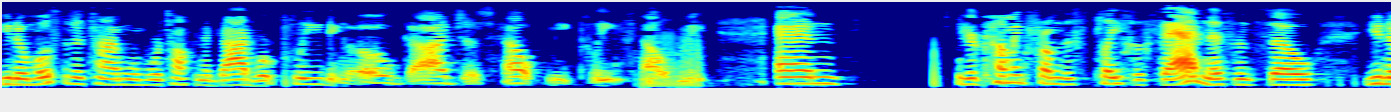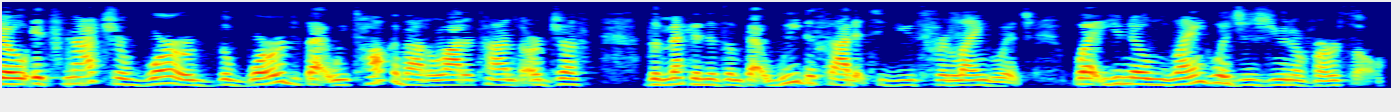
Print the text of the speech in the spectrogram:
You know, most of the time when we're talking to God, we're pleading, oh God, just help me. Please help me. And you're coming from this place of sadness. And so, you know, it's not your words. The words that we talk about a lot of times are just the mechanism that we decided to use for language. But you know, language is universal.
